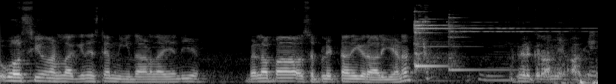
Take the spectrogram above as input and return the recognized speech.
ਉਹ ਵਾਸੀ ਆਣ ਲੱਗੇ ਨੇ ਇਸ ਟਾਈਮ ਨੀਂਦ ਆਣ ਲੱਗ ਜਾਂਦੀ ਹੈ ਪਹਿਲਾਂ ਆਪਾਂ ਸਪਲਿਟਾਂ ਦੀ ਕਰਾ ਲਈ ਹੈ। ਨਾ ਫਿਰ ਕਰਾਂਗੇ ਆ। ਕੇ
